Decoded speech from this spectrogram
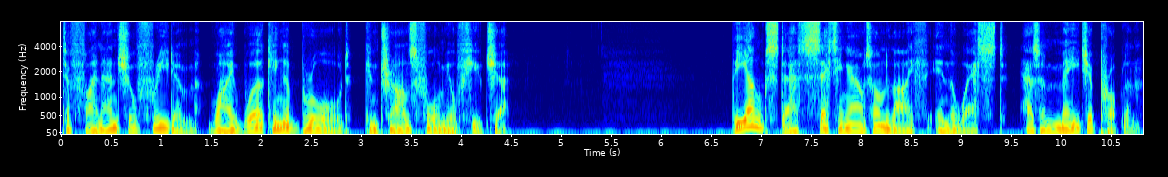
to financial freedom, why working abroad can transform your future. The youngster setting out on life in the West has a major problem.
